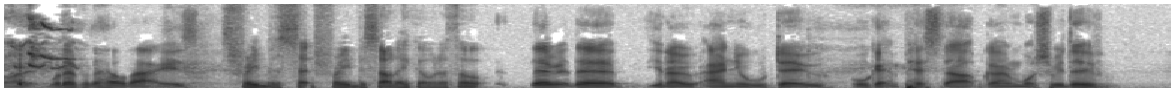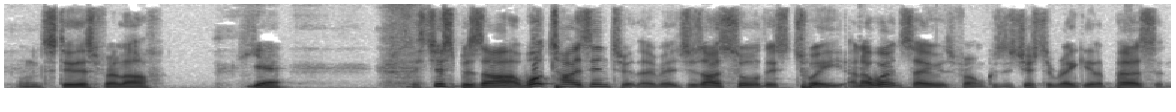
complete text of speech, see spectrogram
right? whatever the hell that is. It's free, Mas- free Masonic, I would have thought. Their their you know annual do, all getting pissed up, going, "What should we do? Let's do this for a laugh." Yeah. It's just bizarre. What ties into it though, Rich, is I saw this tweet, and I won't say who it's from because it's just a regular person,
